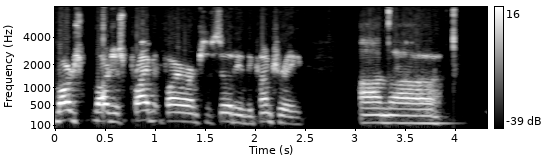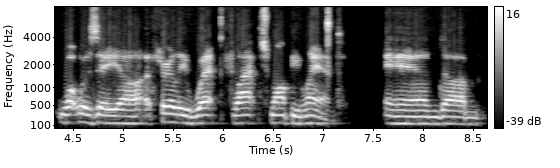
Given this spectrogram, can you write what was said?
large, largest private firearms facility in the country on uh, what was a, uh, a, fairly wet, flat, swampy land. And um,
